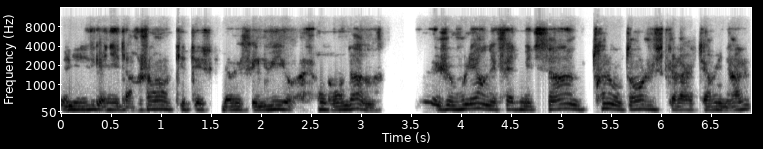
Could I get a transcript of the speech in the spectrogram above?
l'idée de gagner de l'argent, qui était ce qu'il avait fait lui à son grand âme je voulais en effet être médecin très longtemps jusqu'à la terminale.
